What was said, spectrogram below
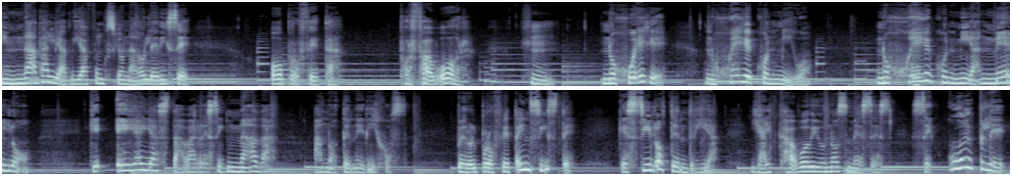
y nada le había funcionado, le dice, oh profeta, por favor, hmm, no juegue, no juegue conmigo, no juegue con mi anhelo, que ella ya estaba resignada a no tener hijos. Pero el profeta insiste que sí lo tendría y al cabo de unos meses se cumple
